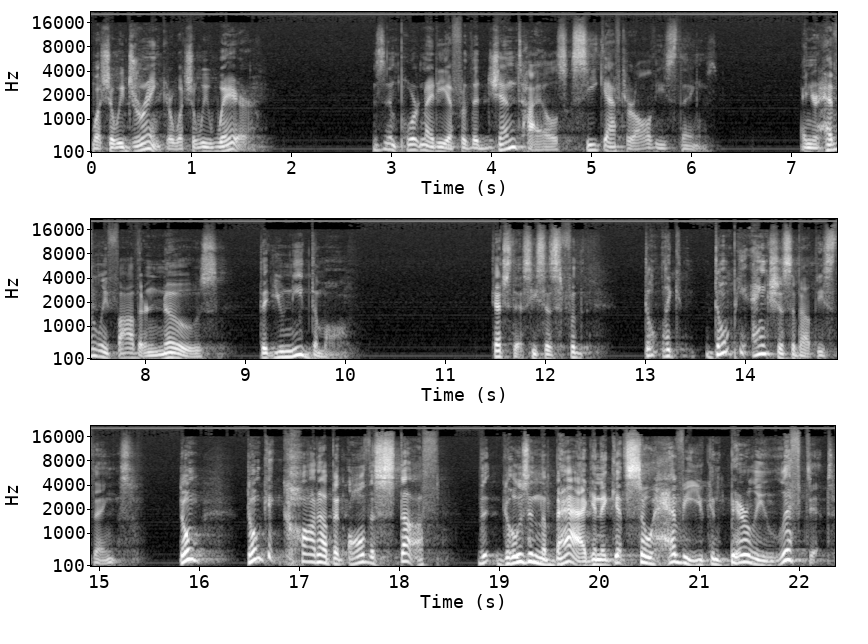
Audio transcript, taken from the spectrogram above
What shall we drink? Or what shall we wear? This is an important idea, for the Gentiles seek after all these things and your heavenly Father knows that you need them all. Catch this. He says, for the, don't like don't be anxious about these things. Don't don't get caught up in all the stuff that goes in the bag and it gets so heavy you can barely lift it.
